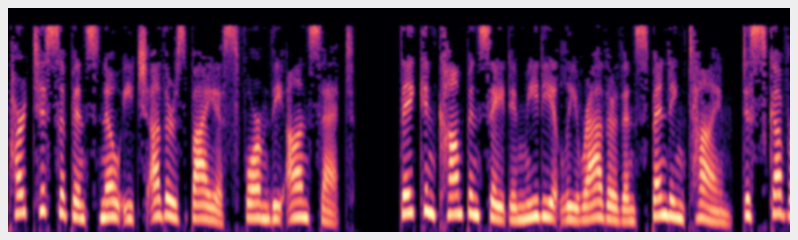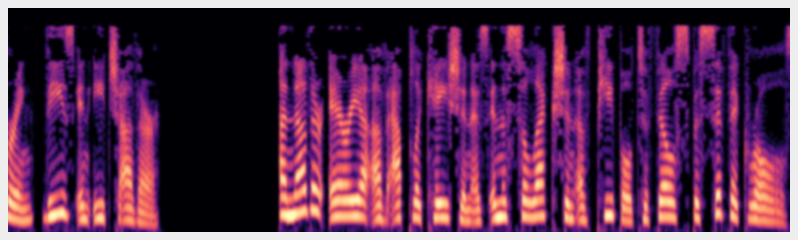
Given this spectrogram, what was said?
Participants know each other's bias from the onset. They can compensate immediately rather than spending time discovering these in each other. Another area of application is in the selection of people to fill specific roles.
